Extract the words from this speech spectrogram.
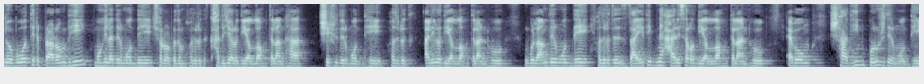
নবুয়তের প্রারম্ভে মহিলাদের মধ্যে সর্বপ্রথম হজরত খাদিজা রদি আল্লাহ তালানহা শিশুদের মধ্যে হজরত আলী রদি আল্লাহ তালাহু গোলামদের মধ্যে হজরত জাইদ ইবনে হারিসা রদি আল্লাহ তালাহু এবং স্বাধীন পুরুষদের মধ্যে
